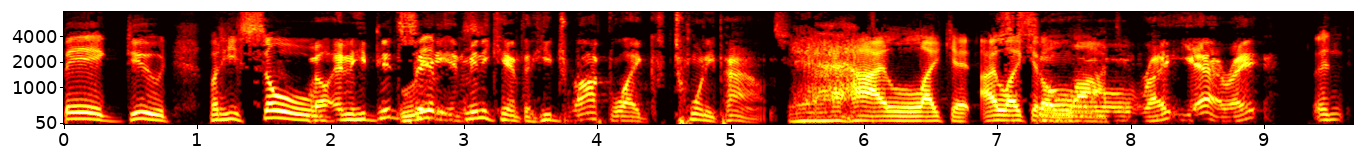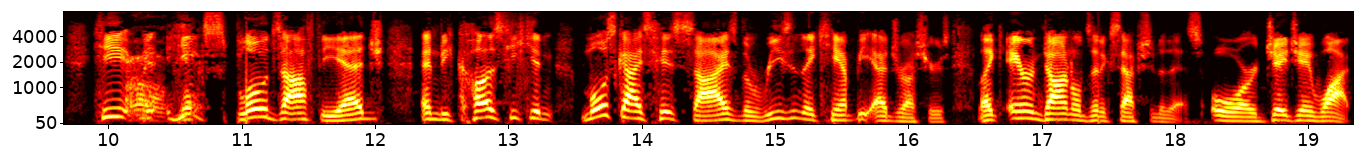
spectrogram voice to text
big dude, but he's so Well, and he did say Limbs. in minicamp that he dropped like twenty pounds. Yeah, I like it. I like it a lot. Right? Yeah, right. And he Oh, he well- explodes off the edge, and because he can, most guys his size, the reason they can't be edge rushers, like Aaron Donald's an exception to this, or J.J. Watt,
